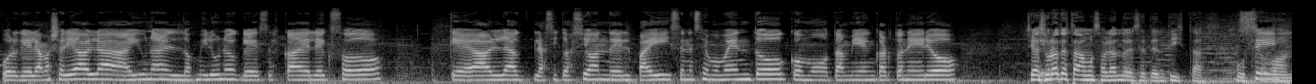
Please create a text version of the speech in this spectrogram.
Porque la mayoría habla, hay una del 2001 que es Ska del Éxodo, que habla la situación del país en ese momento, como también Cartonero. Sí, hace un rato estábamos hablando de setentistas, justo Sí. con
